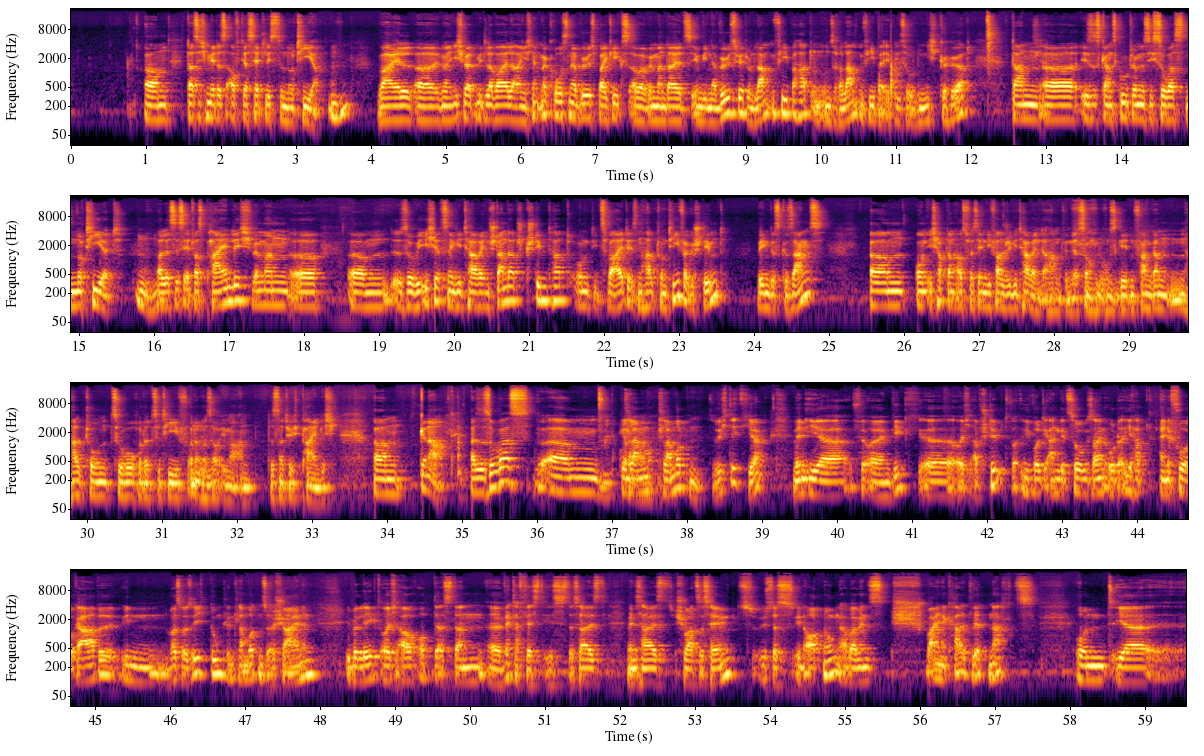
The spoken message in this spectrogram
ähm, dass ich mir das auf der Setliste notiere. Mhm weil äh, ich, mein, ich werde mittlerweile eigentlich nicht mehr groß nervös bei Gigs, aber wenn man da jetzt irgendwie nervös wird und Lampenfieber hat und unsere Lampenfieber-Episode nicht gehört, dann äh, ist es ganz gut, wenn man sich sowas notiert, mhm. weil es ist etwas peinlich, wenn man äh, ähm, so wie ich jetzt eine Gitarre in Standard gestimmt hat und die zweite ist ein Halbton tiefer gestimmt wegen des Gesangs Ähm, und ich habe dann aus Versehen die falsche Gitarre in der Hand, wenn der Song mhm. losgeht und fange dann einen Halbton zu hoch oder zu tief oder mhm. was auch immer an. Das ist natürlich peinlich. Ähm, genau, also sowas. Ähm, genau. Klamotten, wichtig, ja. Wenn ihr für euren Gig äh, euch abstimmt, wie wollt ihr angezogen sein oder ihr habt eine Vorgabe, in, was weiß ich, dunklen Klamotten zu erscheinen, überlegt euch auch, ob das dann äh, wetterfest ist. Das heißt, wenn es heißt schwarzes Hemd, ist das in Ordnung, aber wenn es schweinekalt wird nachts und ihr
